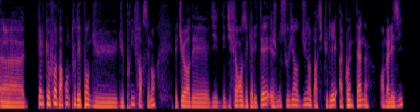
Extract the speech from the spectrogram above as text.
Euh, quelquefois, par contre, tout dépend du, du, prix, forcément, mais tu vas avoir des, des, différences de qualité. Et je me souviens d'une en particulier à Kuantan, en Malaisie,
